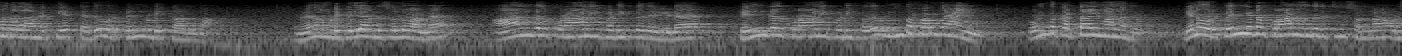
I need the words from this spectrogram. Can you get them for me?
முதலாக கேட்டது ஒரு பெண்ணுடைய காது தான் எனவே நம்முடைய பெரியார்கள் சொல்லுவாங்க ஆண்கள் குரானை படிப்பதை விட பெண்கள் குரானை படிப்பது ரொம்ப ஃபர்தாயின் ரொம்ப கட்டாயமானது. ஏன்னா ஒரு பெண்ணிடம் குரான் வந்துருச்சுன்னு சொன்னால் ஒரு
